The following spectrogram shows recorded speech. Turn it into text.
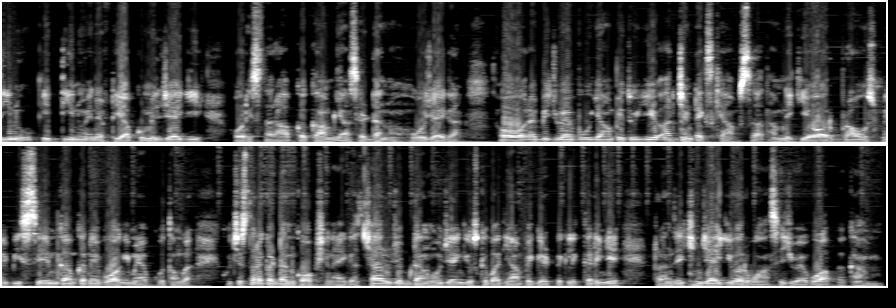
तीनों की तीनों एनएफटी आपको मिल जाएगी और इस तरह आपका काम यहाँ से डन हो जाएगा। और अभी जो है वो यहाँ पर तो ये अर्जेंट एक्स के साथ हमने किया और ब्राउज में भी सेम काम करना है। वो आगे मैं आपको बताऊँगा। कुछ इस तरह का डन का ऑप्शन आएगा। चारों जब डन हो जाएँगे, उसके बाद यहाँ पे गेट पर क्लिक करेंगे। ट्रांजेक्शन जाएगी और वहाँ से जो है वो आपका काम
